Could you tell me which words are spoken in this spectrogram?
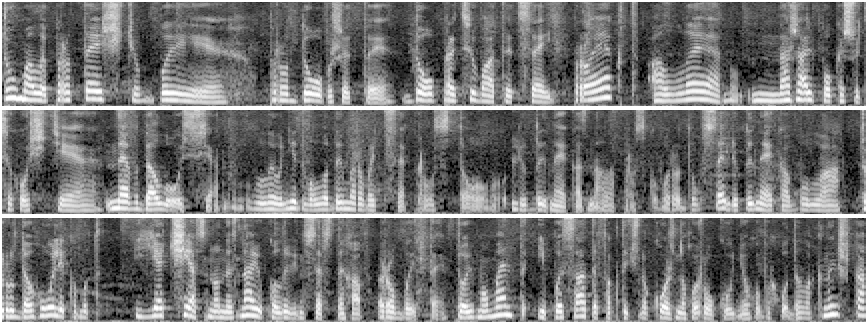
Думали про те, щоби продовжити допрацювати цей проект, але ну на жаль, поки що цього ще не вдалося. Ну, Леонід Володимирович це просто людина, яка знала про сковороду. Все людина, яка була трудоголіком. От я чесно не знаю, коли він все встигав робити той момент і писати. Фактично кожного року у нього виходила книжка.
